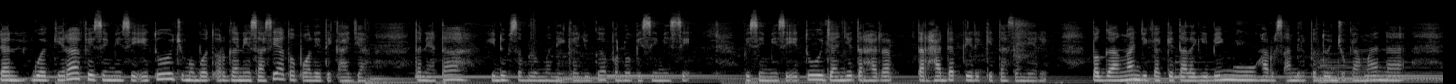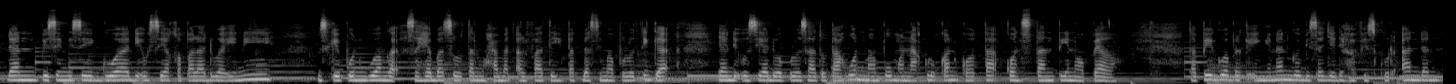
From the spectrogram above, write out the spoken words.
dan gue kira visi misi itu cuma buat organisasi atau politik aja. Ternyata hidup sebelum menikah juga perlu visi misi. Visi misi itu janji terhadap terhadap diri kita sendiri. Pegangan jika kita lagi bingung harus ambil petunjuk yang mana. Dan visi misi gue di usia kepala dua ini meskipun gue nggak sehebat Sultan Muhammad Al-Fatih 1453 yang di usia 21 tahun mampu menaklukkan kota Konstantinopel tapi gue berkeinginan gue bisa jadi hafiz Quran dan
